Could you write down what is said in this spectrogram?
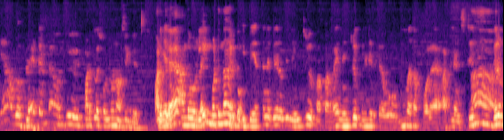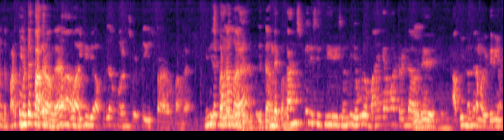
ஏன் அவ்வளவு பிளேட்டண்டா வந்து படத்துல சொல்லணும்னு அவசியம் கிடையாது. படத்துல அந்த ஒரு லைன் மட்டும்தான் இருக்கும். இப்ப எத்தனை பேர் வந்து இந்த இன்டர்வியூ பார்ப்பாங்க? இந்த இன்டர்வியூ பின்னாடி இருக்கிற ஓ உண்மைதான் போல அப்படின்னு நினைச்சிட்டு வெறும் இந்த படத்தை மட்டும் பாக்குறவங்க ஆ. ஓ ஐயோ அப்படிதான் போலன்னு சொல்லிட்டு யூஸ் பண்ண ஆரம்பிப்பாங்க. இந்த பண்ணாம இந்த கான்ஸ்பிரசி தியரிஸ் வந்து எவ்வளவு பயங்கரமா ட்ரெண்ட் ஆகுது அப்படின்னு வந்து நமக்கு தெரியும்.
